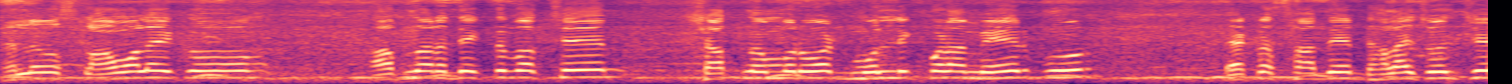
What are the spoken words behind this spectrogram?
হ্যালো, আসসালামু আলাইকুম। আপনারা দেখতে পাচ্ছেন সাত নম্বর ওয়ার্ড মল্লিকপাড়া মেহেরপুর। একটা ছাদের ঢালাই চলছে।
